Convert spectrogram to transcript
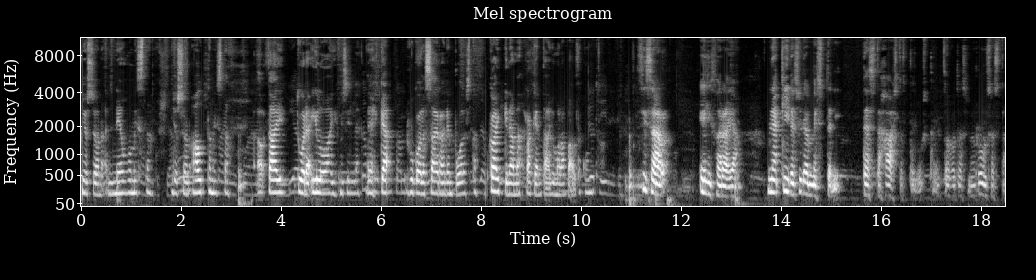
jos se on neuvomista, jos se on auttamista tai tuoda iloa ihmisille, ehkä rukoilla sairaiden puolesta. Kaikki nämä rakentaa Jumalan valtakuntaa. Sisar Elifara ja minä kiitän sydämestäni tästä haastattelusta ja toivotan sinulle runsasta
